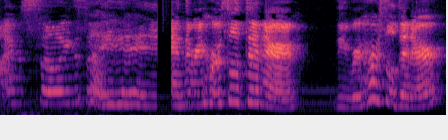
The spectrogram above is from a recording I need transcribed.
I'm so excited. And the rehearsal dinner, the rehearsal dinner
